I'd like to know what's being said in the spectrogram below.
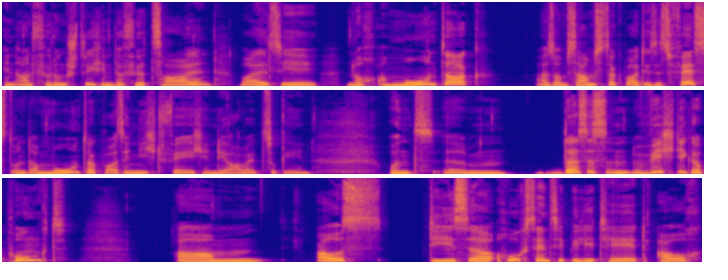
in Anführungsstrichen dafür zahlen, weil sie noch am Montag, also am Samstag war dieses Fest und am Montag war sie nicht fähig, in die Arbeit zu gehen. Und ähm, das ist ein wichtiger Punkt ähm, aus dieser Hochsensibilität auch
